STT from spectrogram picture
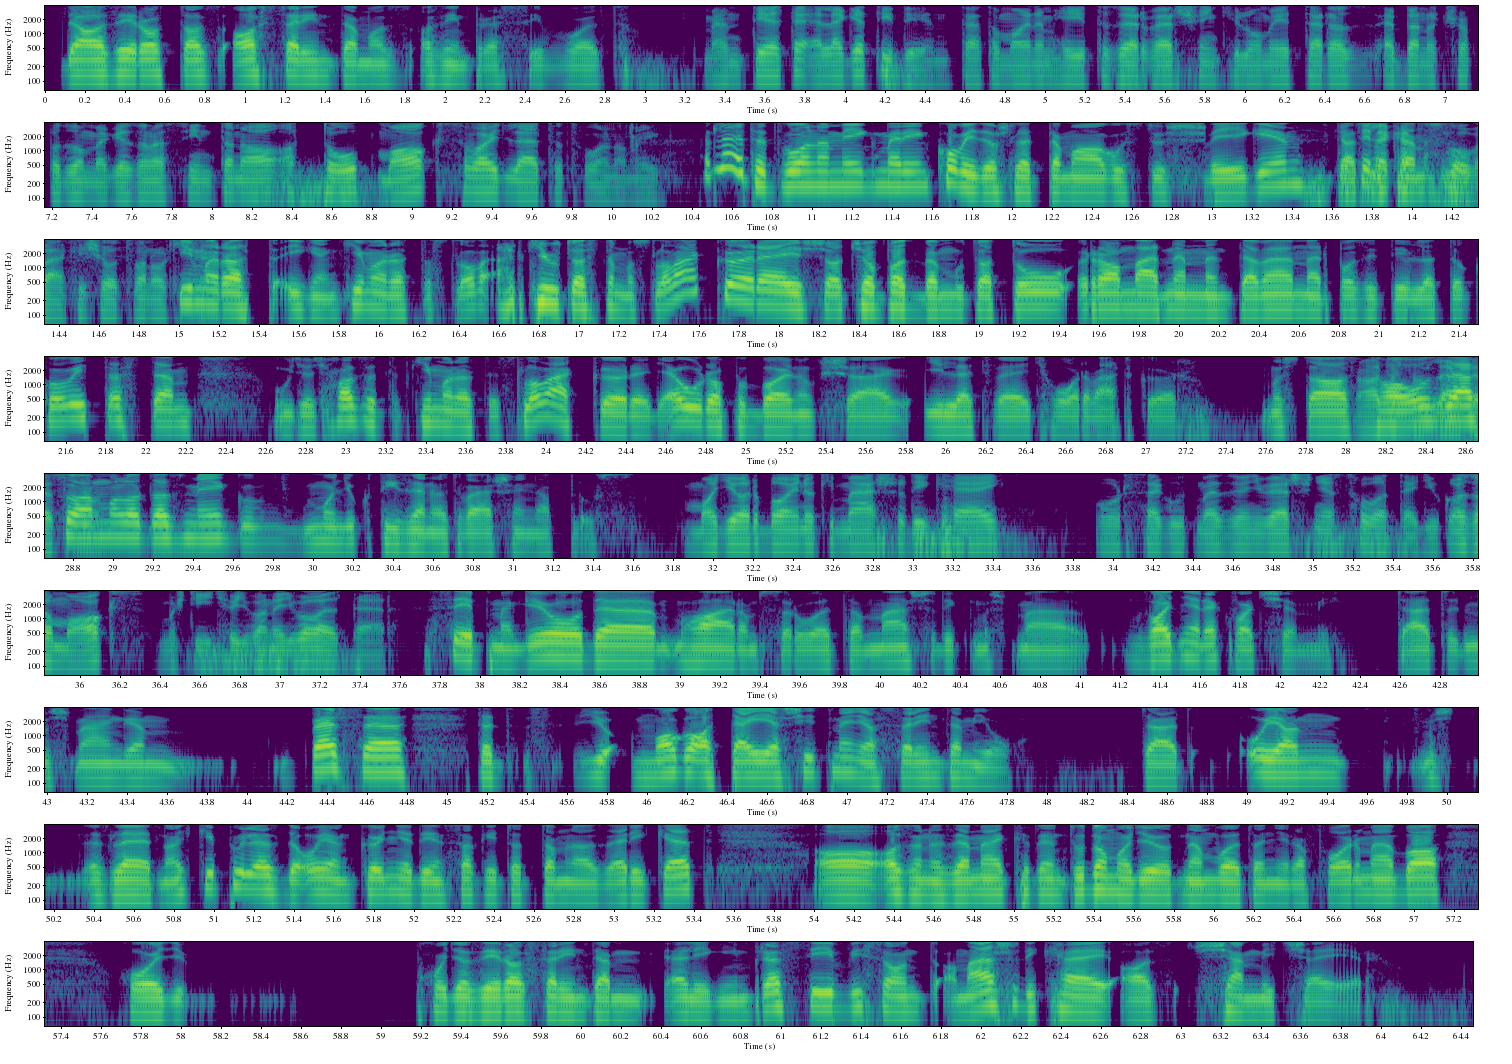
de azért ott az, az szerintem az, az impresszív volt. Mentél te eleget idén? Tehát a majdnem 7000 versenykilométer az ebben a csapatban, meg ezen a szinten a, a top max, vagy lehetett volna még? Hát lehetett volna még, mert én covidos lettem augusztus végén. Ja, tehát tényleg hát a szlovák is ott van ott Kimaradt, sem. igen, kimaradt a szlovák. Hát kiutaztam a szlovák körre, és a csapatbemutatóra már nem mentem el, mert pozitív lett a covid tesztem. Úgyhogy haza, tehát kimaradt egy szlovák kör, egy Európa bajnokság, illetve egy horvát kör. Most azt, hát, ha hozzászólmolod, az még mondjuk 15 versenynap plusz. Magyar bajnoki második hely, országút mezőnyverseny, ezt hova tegyük? Az a max, most így, hogy van egy Walter? Szép meg jó, de ha háromszor voltam második, most már vagy nyerek, vagy semmi. Tehát, hogy most már engem... Persze, tehát jó, maga a teljesítmény, az szerintem jó. Tehát olyan most ez lehet nagyképű lesz, de olyan könnyedén szakítottam le az Eriket a, azon az emelkedőn. Tudom, hogy ő ott nem volt annyira formában, hogy hogy azért az szerintem elég impresszív, viszont a második hely az semmit se ér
